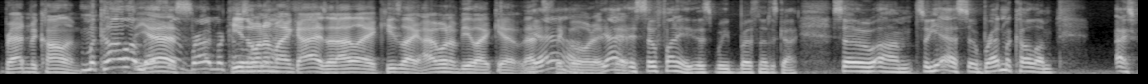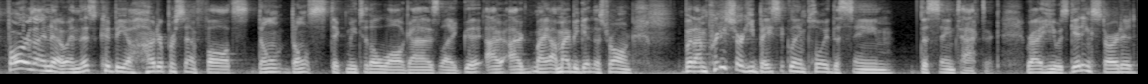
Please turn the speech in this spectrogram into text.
Brad McCollum. McCollum. yes, Brad McCollum. he's one of my guys, and I like. He's like, I want to be like him. That's the goal, right yeah, there. it's so funny. This, we both know this guy. So, um, so yeah, so Brad McCullum, as far as I know, and this could be hundred percent false. Don't don't stick me to the wall, guys. Like I I might, I might be getting this wrong, but I'm pretty sure he basically employed the same the same tactic, right? He was getting started.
